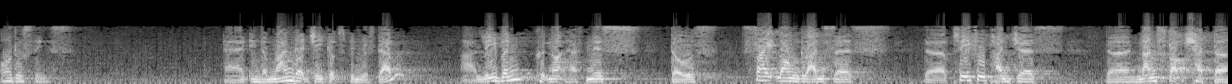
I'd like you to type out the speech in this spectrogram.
all those things. And in the month that Jacob's been with them, uh, Laban could not have missed those sidelong glances, the playful punches, the non-stop chatter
